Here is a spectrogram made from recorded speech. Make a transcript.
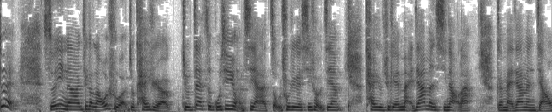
对，所以呢，这个老鼠就开始就再次鼓起勇气啊，走出这个洗手间，开始去给买家们洗脑了，跟买家们讲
